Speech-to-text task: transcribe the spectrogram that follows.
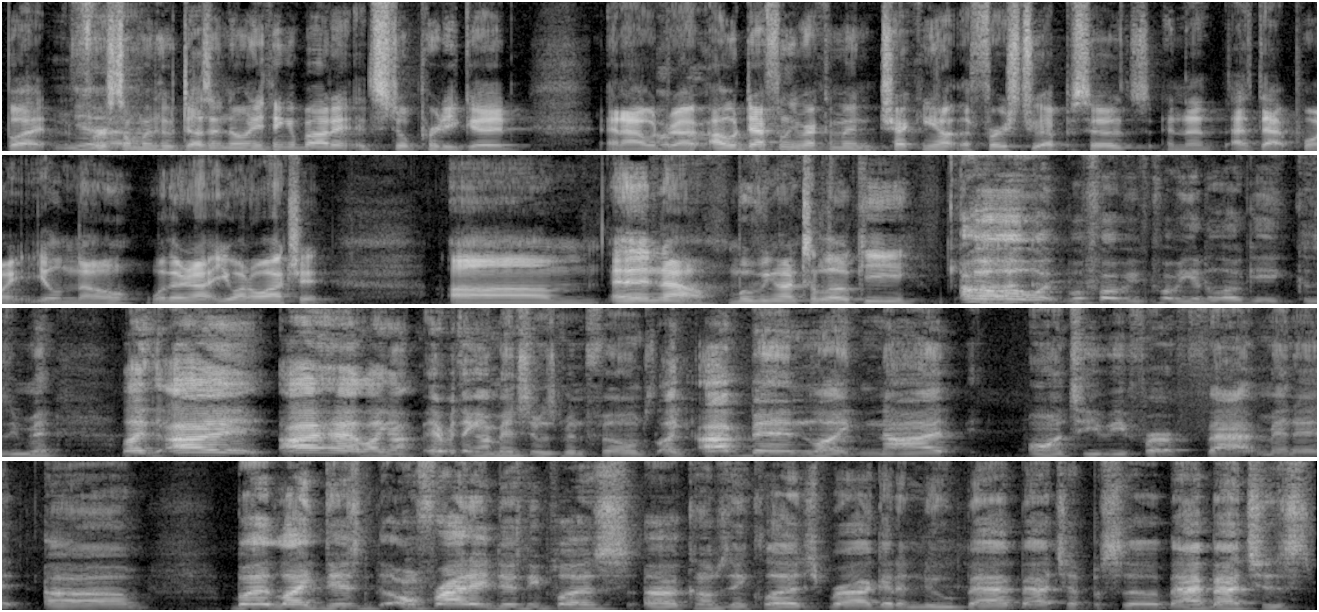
But Yeah. for someone who doesn't know anything about it, it's still pretty good. And I would Okay. I would definitely recommend checking out the first two episodes, and then at that point you'll know whether or not you want to watch it. Um, and then now moving on to Loki. Oh, uh, oh wait, before we before we get to Loki, because you meant like I I had like everything I mentioned has been films. Like I've been like not on TV for a fat minute. Um, but like this on Friday, Disney Plus uh, comes in clutch, bro. I got a new Bad Batch episode. Bad Batch is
